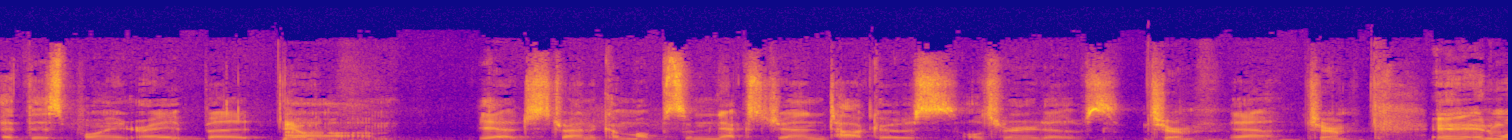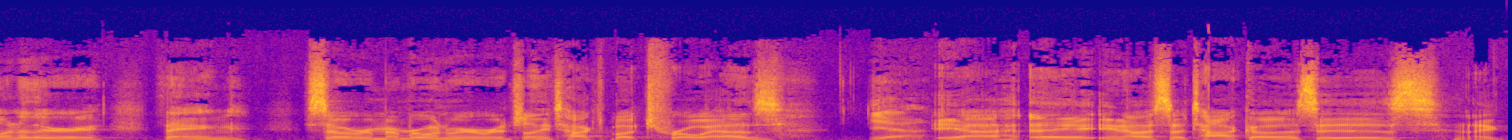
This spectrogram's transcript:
at this point, right? But Yep. um, yeah, just trying to come up with some next gen tacos alternatives. Sure. Yeah. Sure. And, and one other thing. So remember when we originally talked about Troas? Yeah. Yeah, uh, you know, so tacos is like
